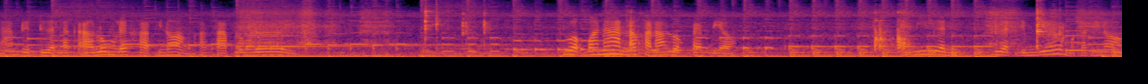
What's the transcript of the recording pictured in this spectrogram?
น้ำเดือดๆแล้วก็เอาลงเลยค่ะพี่น้องเอาตับลงเลย ลวกบานานแล้วค่ะเนาะลวกแป๊บเดียว มีเลือดเลือดดิมเยอะเหมือนกันพี่น้อง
